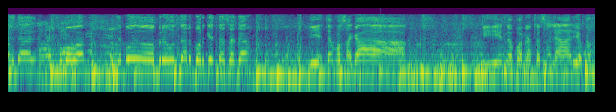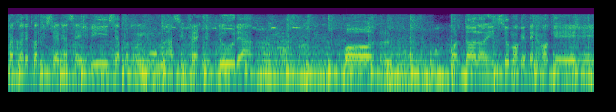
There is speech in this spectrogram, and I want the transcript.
¿Qué tal? ¿Cómo va? ¿Te puedo preguntar por qué estás acá? y estamos acá pidiendo por nuestro salario, por mejores condiciones edilicias, por más infraestructura, por, todos los insumos que tenemos que,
